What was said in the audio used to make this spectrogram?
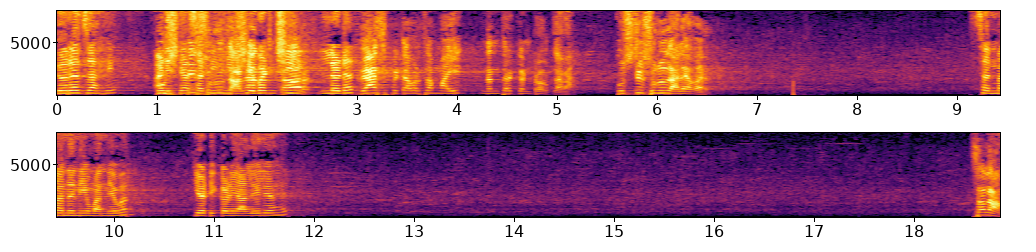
गरज आहे. आणि त्यासाठी सुरू शेवटची लढत. व्यासपीठावरचा माईक नंतर कंट्रोल करा. कुस्ती सुरू झाल्यावर. सन्माननीय मान्यवर या ठिकाणी आलेले आहेत. चला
